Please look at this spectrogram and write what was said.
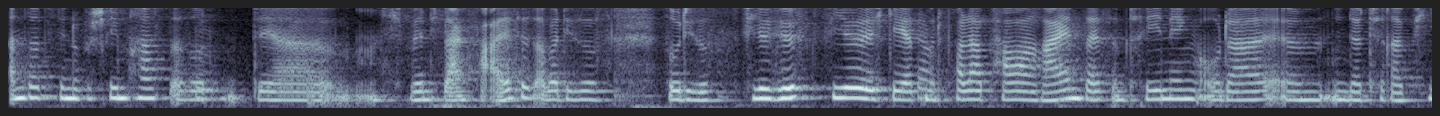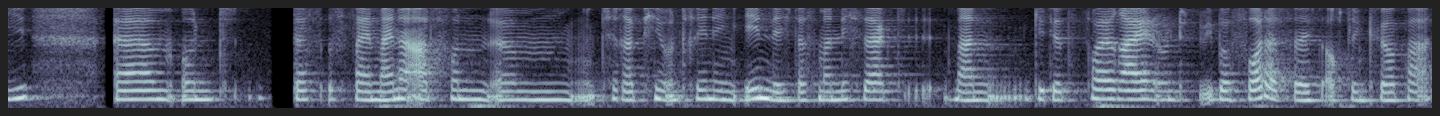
Ansatz, den du beschrieben hast. Also mhm. der, ich will nicht sagen veraltet, aber dieses, so dieses viel hilft viel. Ich gehe jetzt ja. mit voller Power rein, sei es im Training oder ähm, in der Therapie. Ähm, und das ist bei meiner Art von ähm, Therapie und Training ähnlich, dass man nicht sagt, man geht jetzt voll rein und überfordert vielleicht auch den Körper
